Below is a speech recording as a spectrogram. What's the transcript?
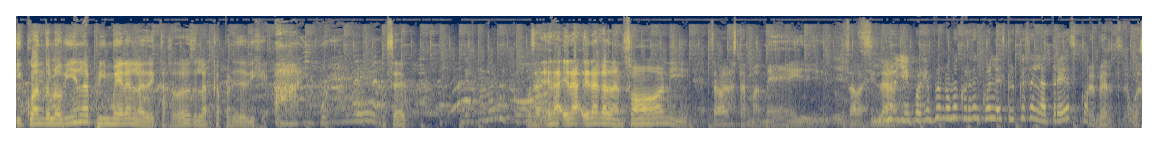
Y cuando lo vi en la primera, en la de Cazadores del Arca Perdida, dije, ay, güey. O sea. O sea era, era, era galanzón y estaba hasta mamé y usaba así Sí, la... Oye, y por ejemplo, no me acuerdo en cuál es, creo que es en la 3. cu- espera, güey,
